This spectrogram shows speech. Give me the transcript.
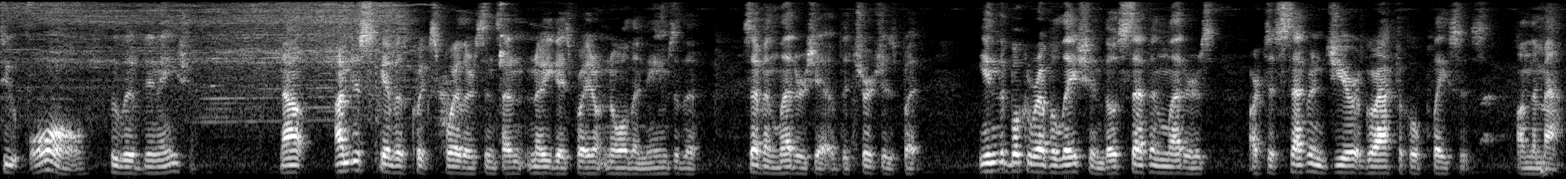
to all who lived in Asia. Now, I'm just give a quick spoiler since I know you guys probably don't know all the names of the seven letters yet of the churches, but in the book of Revelation, those seven letters are to seven geographical places on the map.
